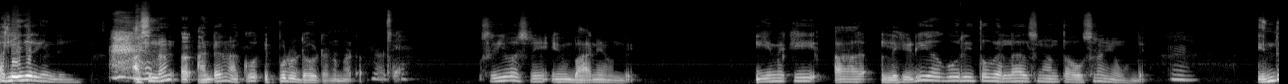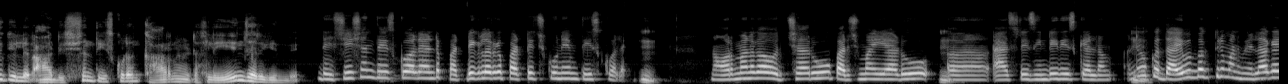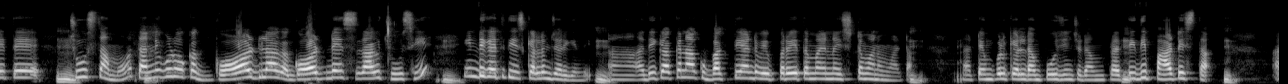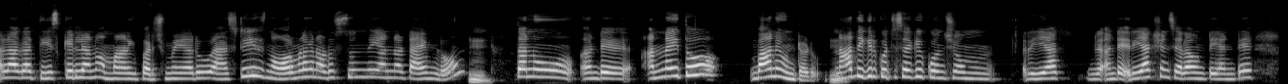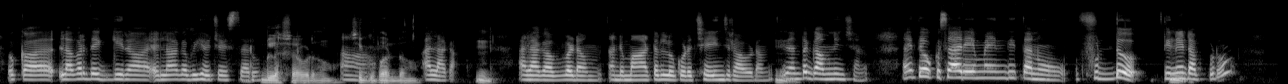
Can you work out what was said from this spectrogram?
అసలు ఏం జరిగింది? అసలు అంటే నాకు ఎప్పుడు డౌట్ అనమాట శ్రీవర్షిని ఈమె బాగానే ఉంది. ఈమెకి ఆ లేడీ అగోరితో వెళ్ళాల్సినంత అవసరం ఏముంది ఎందుకు వెళ్ళారు? ఆ డిసిషన్ తీసుకోవడానికి కారణం ఏంటి? అసలు ఏం జరిగింది? డెసిషన్ తీసుకోవాలి అంటే పర్టికులర్గా పట్టించుకుని ఏం తీసుకోవాలి ఉమ్, నార్మల్గా వచ్చారు పరిచయం అయ్యాడు యాస్టీస్ ఇంటికి తీసుకెళ్ళడం. అంటే ఒక దైవ భక్తులు మనం ఎలాగైతే చూస్తామో తన్ని కూడా ఒక గాడ్ లాగా గాడ్నెస్ లాగా చూసి. ఇంటికైతే తీసుకెళ్ళడం జరిగింది. అది కాక నాకు భక్తి అంటే విపరీతమైన ఇష్టం అనమాట టెంపుల్కి వెళ్ళడం పూజించడం ప్రతిదీ పాటిస్తా. అలాగా తీసుకెళ్ళాను అమ్మ నాన్నకి పరిచయం అయ్యారు యాస్టీస్ నార్మల్గా నడుస్తుంది అన్న టైంలో తను అంటే అన్నయ్యతో బాగానే ఉంటాడు. నా దగ్గరికి వచ్చేసరికి కొంచెం రియాక్ట్ అంటే రియాక్షన్స్ ఎలా ఉంటాయి అంటే ఒక లవర్ దగ్గర ఎలాగ బిహేవ్ చేస్తారు? బ్లష్ అవ్వడం సిగ్గుపడడం. అలాగా. అలాగ అవ్వడం అంటే మాటల్లో కూడా చేంజ్ రావడం ఇదంతా గమనించాను. అయితే ఒకసారి ఏమైంది తను ఫుడ్ తినేటప్పుడు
